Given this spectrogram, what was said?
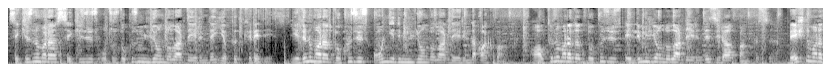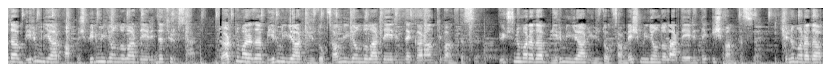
8 numara 839 milyon dolar değerinde Yapı Kredi, 7 numara 917 milyon dolar değerinde Akbank, 6 numarada 950 milyon dolar değerinde Ziraat Bankası, 5 numarada 1 milyar 61 milyon dolar değerinde Türksel, 4 numarada 1 milyar 190 milyon dolar değerinde Garanti Bankası, 3 numarada 1 milyar 195 milyon dolar değerinde İş Bankası, 2 numarada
